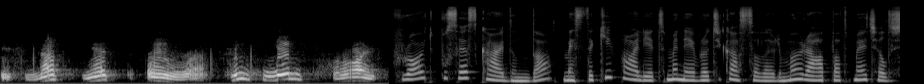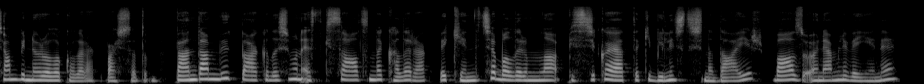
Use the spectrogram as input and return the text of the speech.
is not yet over. Freud Freud bu ses kaydında mesleki faaliyetime nevrotik hastalarımı rahatlatmaya çalışan bir nörolog olarak başladım. Benden büyük bir arkadaşımın eskisi altında kalarak ve kendi çabalarımla psikik hayattaki bilinç dışına dair bazı önemli ve yeni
